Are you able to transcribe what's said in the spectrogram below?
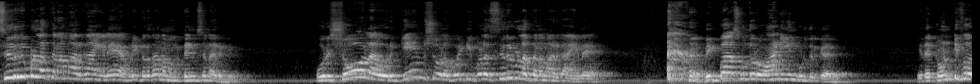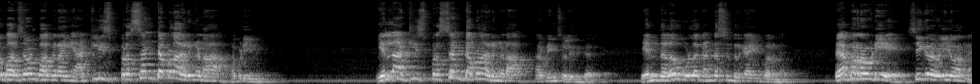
சிறுபுலத்தனமாக இருக்காங்களே அப்படின்றத நமக்கு டென்ஷனாக இருக்கு. ஒரு ஷோவில் ஒரு கேம் ஷோவில் போயிட்டு இவ்வளோ சிறுபிள்ளத்தனமா இருக்காங்களே. பிக் பாஸ் வந்து ஒரு வாணியம் கொடுத்துருக்காரு. இதை டுவெண்ட்டி ஃபோர் பார் செவன் பார்க்குறாங்க அட்லீஸ்ட் ப்ரெசன்டபுளாக இருங்கடா அப்படின்னு. எல்லாம் அட்லீஸ்ட் ப்ரெசன்டபுளாக இருங்கடா அப்படின்னு சொல்லியிருக்காரு. எந்த அளவு உள்ள கண்டஸ்டன் இருக்காங்க பாருங்க. பேப்பர் ரவுடியே சீக்கிரம் வெளியே வாங்க.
